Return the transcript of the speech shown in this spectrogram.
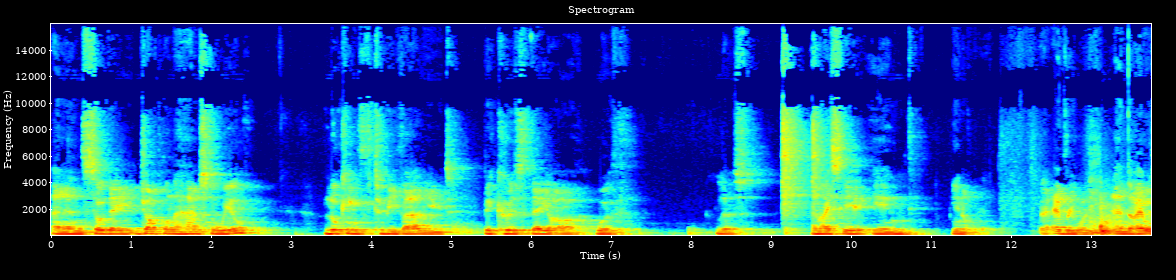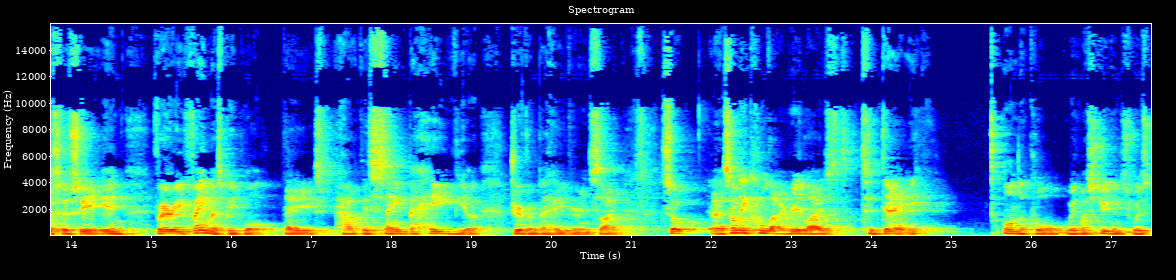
And so they jump on the hamster wheel looking to be valued because they are worthless. And I see it in, you know, everyone. And I also see it in very famous people. They have this same behavior, driven behavior inside. So uh, something cool that I realized today on the call with my students was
